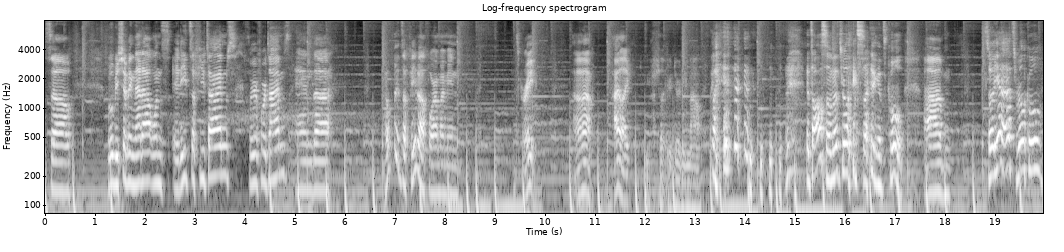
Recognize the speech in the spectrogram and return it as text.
So we'll be shipping that out once it eats a few times, three or four times, and uh, hopefully it's a female for him. I mean, it's great. I don't know. I like. Shut your dirty mouth. it's awesome. It's really exciting. It's cool. Um, so yeah, that's real cool.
